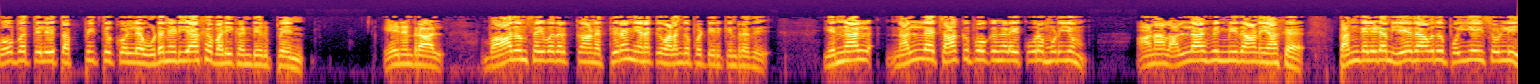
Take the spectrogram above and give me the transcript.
கோபத்திலே தப்பித்துக் கொள்ள உடனடியாக வழி கண்டிருப்பேன். ஏனென்றால் வாதம் செய்வதற்கான திறன் எனக்கு வழங்கப்பட்டிருக்கின்றது. என்னால் நல்ல சாக்கு போக்குகளை கூற முடியும். ஆனால் அல்லாஹ்வின் மீது ஆணையாக தங்களிடம் ஏதாவது பொய்யை சொல்லி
